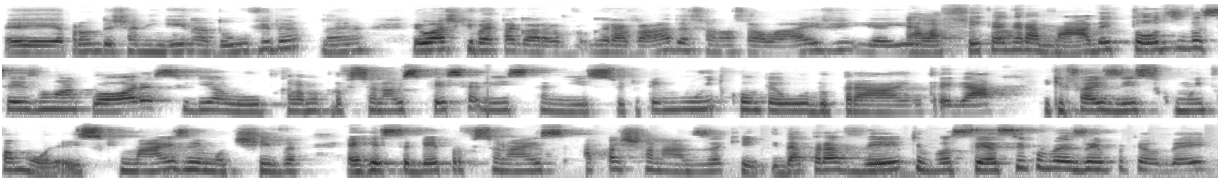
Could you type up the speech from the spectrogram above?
É, para não deixar ninguém na dúvida, né? Eu acho que vai estar tá gravada essa nossa live. E aí ela fica vai... gravada e todos vocês vão agora seguir a Lu, porque ela é uma profissional especialista nisso, que tem muito conteúdo para entregar e que faz isso com muito amor. É isso que mais me motiva, é receber profissionais apaixonados aqui. E dá para ver que você você, assim como o exemplo que eu dei,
